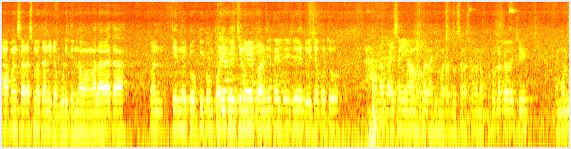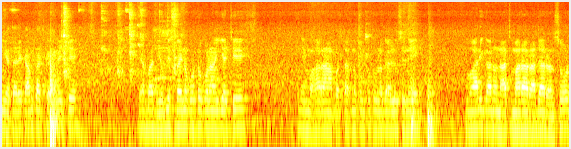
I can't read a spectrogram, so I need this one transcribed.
આ પણ સરસ મજાની ડબોડી તેમના મામા લાવ્યા હતા. પણ તેને ટોપી પણ પડી ગઈ છે ને ટોલી થઈ ગઈ છે. જોઈ શકો છો. ગાઈસ અહીંયા મંગલનાજી મહારાજનો સરસ મજાનો ફોટો લગાવ્યો છે. અને મમ્મી અત્યારે કામકાજ કરી રહી છે. ત્યારબાદ યોગેશભાઈનો ફોટો પણ અહીંયા છે. અને મહારાણા પ્રતાપનો પણ ફોટો લગાવેલો છે ને. દ્વારિકાનો નાથ મારા રાજા રણછોડ,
